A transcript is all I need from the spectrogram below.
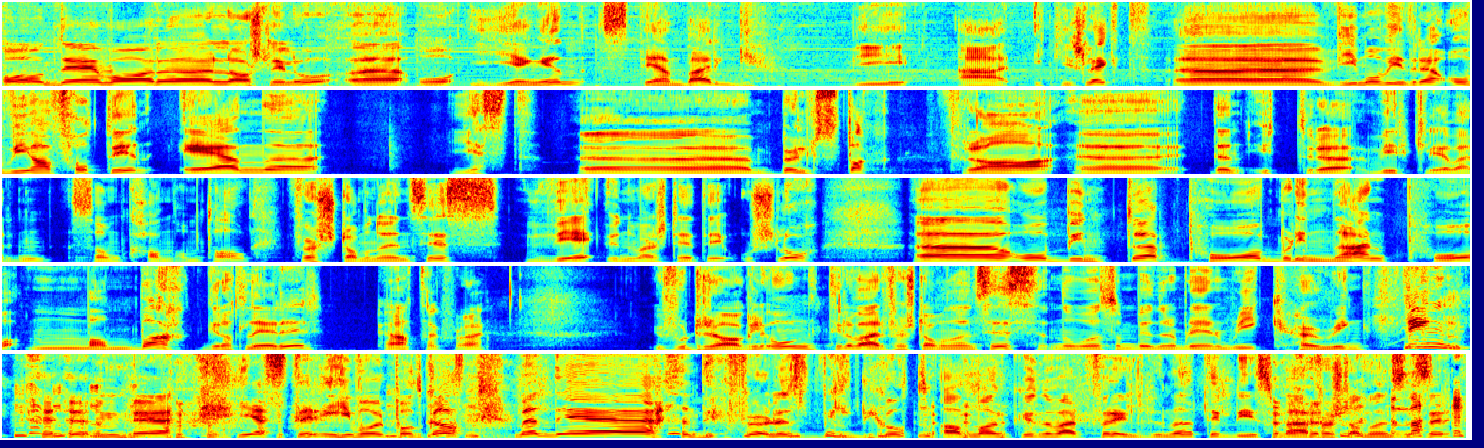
Og det var eh, Lars Lillo eh, og gjengen Stenberg. Vi er ikke i slekt. Eh, vi må videre, og vi har fått inn en gjest. Bølstad fra eh, den ytre virkelige verden, som kan omtale. Førsteamanuensis ved Universitetet i Oslo. Eh, og begynte på Blindern på mandag. Gratulerer. Ja, takk for det. Ufordragelig ung til å være førsteamanuensis, noe som begynner å bli en recurring thing med gjester i vår podkast. Men det, det føles veldig godt at man kunne vært foreldrene til de som er førsteamanuensiser.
